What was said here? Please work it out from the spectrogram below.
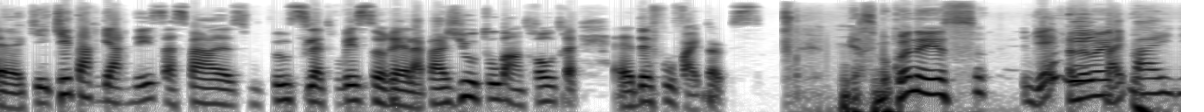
euh, qui, qui, est à regarder. Ça se fait, vous pouvez aussi la trouver sur euh, la page YouTube entre autres de Foo Fighters. Merci beaucoup, Anaïs. Bienvenue. Bye bye.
